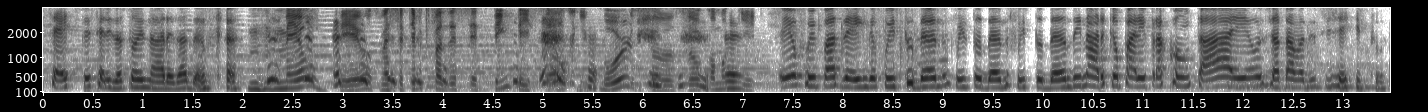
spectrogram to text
77 especializações na área da dança. Meu Deus, mas você teve que fazer 77 cursos ou como é. que? Eu fui fazendo, fui estudando, fui estudando, fui estudando e na hora que eu parei para contar, eu já tava desse jeito.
